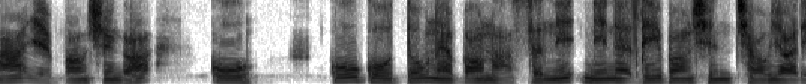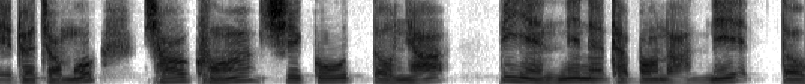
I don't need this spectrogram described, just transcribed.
၅ရယ်ပေါင်းရှင်းက9 9ကို3နဲ့ပေါင်းတာစနစ်နည်းနဲ့၄ပေါင်းရှင်း6ရတဲ့အတွက်ကြောင့်မို့6ခွန်8ကို3ညပြီးရင်နည်းနဲ့ထပ်ပေါင်းတာနည်း3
